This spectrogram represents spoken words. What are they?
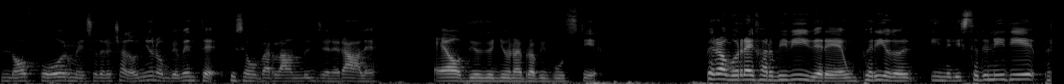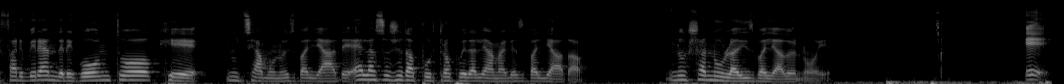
no forme, eccetera, eccetera. Ognuno ovviamente, qui stiamo parlando in generale, è ovvio che ognuno ha i propri gusti. Però vorrei farvi vivere un periodo negli Stati Uniti per farvi rendere conto che non siamo noi sbagliate, è la società purtroppo italiana che è sbagliata. Non c'è nulla di sbagliato in noi. E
